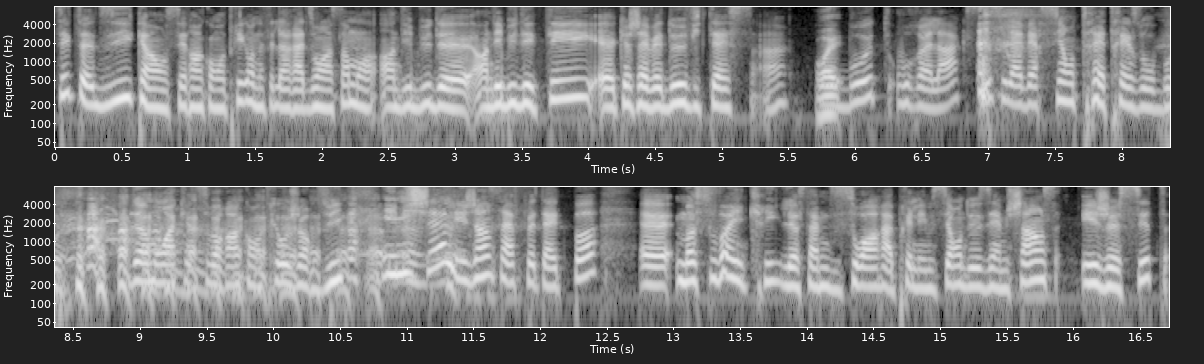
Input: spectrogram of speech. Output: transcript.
Tu sais, tu as dit quand on s'est rencontrés, qu'on a fait de la radio ensemble en, en début de en début d'été, euh, que j'avais deux vitesses, hein? Ouais. Au bout ou relax. Ça, c'est la version très, très au bout de moi que tu vas rencontrer aujourd'hui. Et Michel, les gens ne savent peut-être pas, euh, m'a souvent écrit le samedi soir après l'émission Deuxième Chance, et je cite,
